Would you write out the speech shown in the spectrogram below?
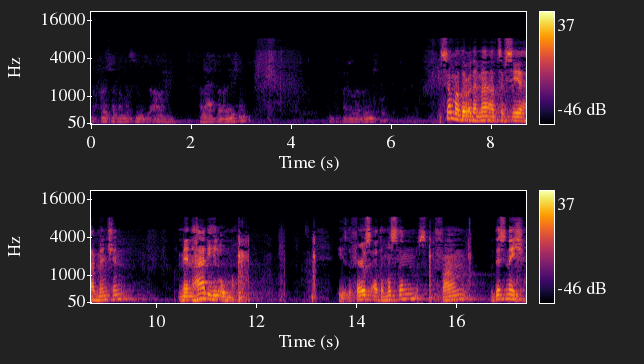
The first of the Muslims, um, the last revelation. Some of the ulama of tafsir have mentioned min hadihi al-ummah. He is the first of the Muslims from this nation.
